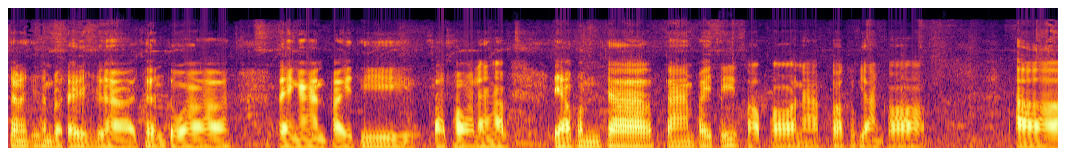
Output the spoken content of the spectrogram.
เจ้าหน้าที่ตำรวจได้เชิญตัว แรงงานไปที่สพแล้วครับ เดี๋ยวผมจะตามไปที่สพนะครับ ก็ทุกอย่างก็เอ่อ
